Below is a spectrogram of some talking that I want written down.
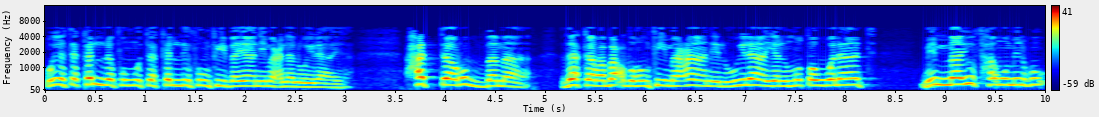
ويتكلف متكلف في بيان معنى الولاية. حتى ربما ذكر بعضهم في معاني الولاية المطولات مما يفهم منه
